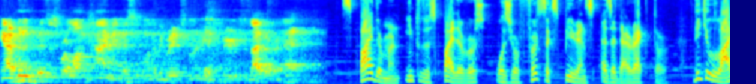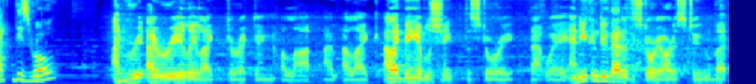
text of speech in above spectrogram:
you know, I've been in the business for a long time, and this is one of the greatest learning experiences I've ever had. Spider-Man Into the Spider-Verse was your first experience as a director. Did you like this role? I, re- I really like directing a lot. I, I like I like being able to shape the story that way, and you can do that as a story artist too. But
